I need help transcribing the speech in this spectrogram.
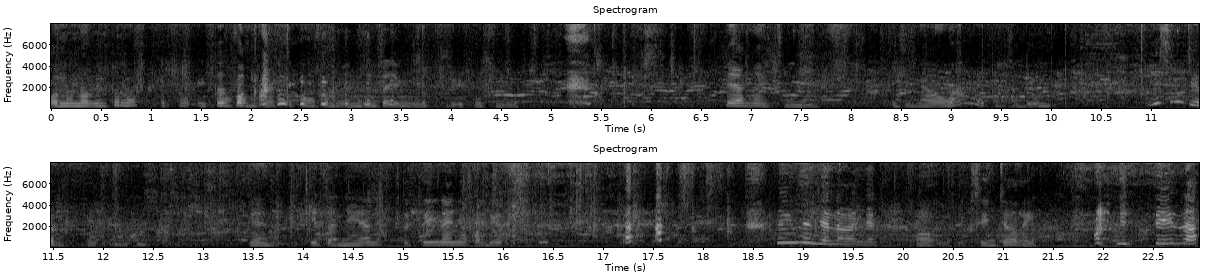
ano na rin to no? Ito, ito, pag din sa inyo. Ipos mo. kaya nga eh. Paano ipasa doon? Messenger. Yan, kita niyo yan. Tingnan yung kaldero. tingnan niya naman yan. Oh, century. Sina.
